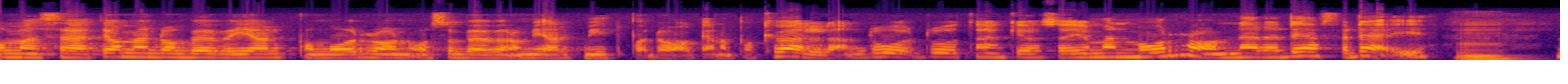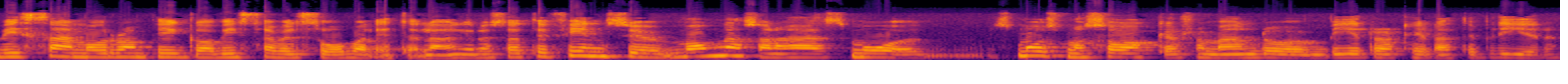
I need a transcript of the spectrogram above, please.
om man säger att ja, men de behöver hjälp på morgonen och så behöver de hjälp mitt på dagen och på kvällen. Då, då tänker jag så här, ja men morgon, när är det för dig? Mm. Vissa är morgonpigga och vissa vill sova lite längre. Så att det finns ju många sådana här små, små, små saker som ändå bidrar till att det blir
